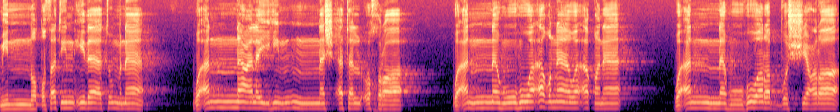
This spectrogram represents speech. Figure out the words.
من نطفة إذا تمنى وأن عليه النشأة الأخرى وأنه هو أغنى وأقنى وأنه هو رب الشعرى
